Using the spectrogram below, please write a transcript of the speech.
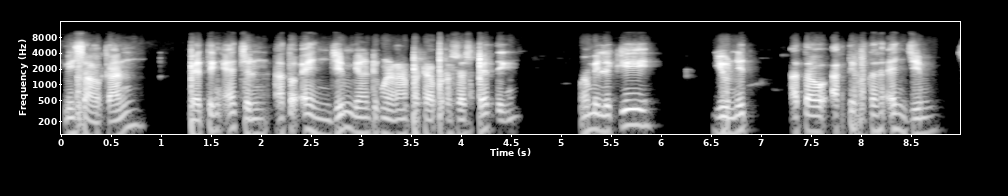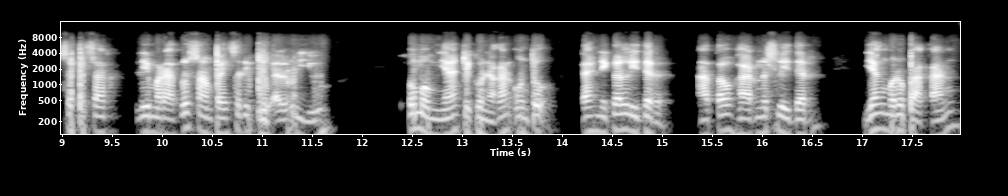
Misalkan, betting agent atau enzim yang digunakan pada proses betting memiliki unit atau aktivitas enzim sebesar 500 sampai 1000 LVU umumnya digunakan untuk technical leader atau harness leader yang merupakan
